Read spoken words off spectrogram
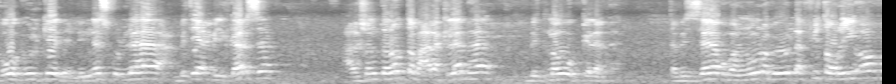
هو بيقول كده اللي الناس كلها بتعمل كارثة علشان ترطب على كلابها بتموت كلابها. طب إزاي يا أبو بنورة؟ بيقول لك في طريقة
